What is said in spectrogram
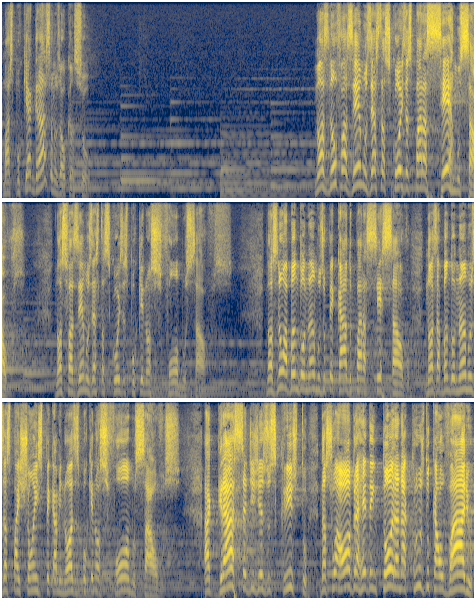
mas porque a graça nos alcançou. Nós não fazemos estas coisas para sermos salvos, nós fazemos estas coisas porque nós fomos salvos. Nós não abandonamos o pecado para ser salvo, nós abandonamos as paixões pecaminosas porque nós fomos salvos. A graça de Jesus Cristo, na Sua obra redentora na cruz do Calvário,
